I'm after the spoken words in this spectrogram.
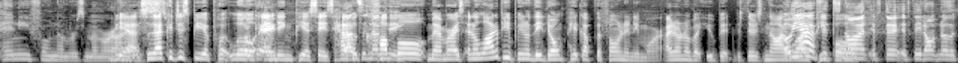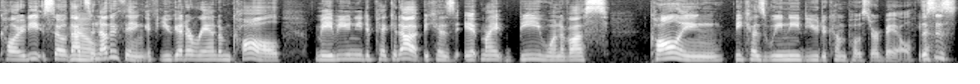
any phone numbers memorized. Yeah, so that could just be a put little okay. ending PSAs. Have That's a couple thing. memorized, and a lot of people, you know, they don't pick up the phone anymore. I don't know about you, but, but there's not oh, a yeah, lot of people. Oh yeah, if it's not if they if they don't know the caller ID, so that's no. another thing. If you get a random call, maybe you need to pick it up because it might be one of us calling because we need you to come post our bail. Yeah. This is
